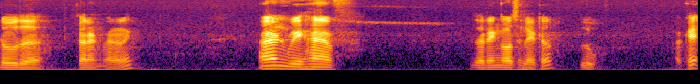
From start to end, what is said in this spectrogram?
do the current mirroring and we have the ring oscillator loop. Okay.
